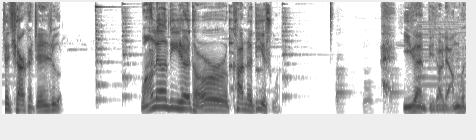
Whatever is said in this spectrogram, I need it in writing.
这天可真热。王亮低下头看着地说：“哎，医院比较凉快。”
